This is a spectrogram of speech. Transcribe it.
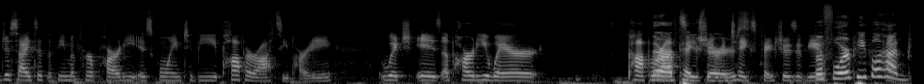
decides that the theme of her party is going to be paparazzi party, which is a party where paparazzi there and takes pictures of you. Before people had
